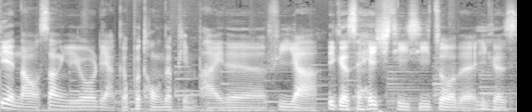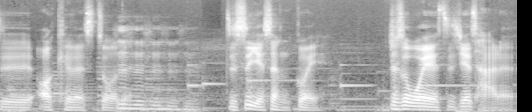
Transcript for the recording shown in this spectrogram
电脑上也有两个不同的品牌的 VR，一个是 HTC 做的，嗯、一个是 Oculus 做的，嗯、哼哼哼只是也是很贵。就是我也直接查了，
